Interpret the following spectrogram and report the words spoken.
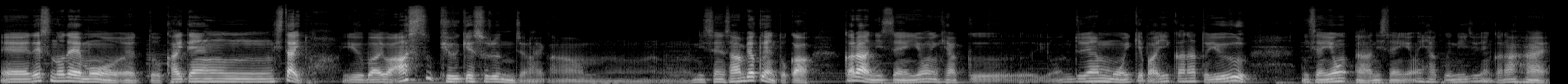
えー、ですので、もう、えっと、回転したいという場合は、明日休憩するんじゃないかな。2300円とか、から2440円もいけばいいかなという24あ2420円かな。はい。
